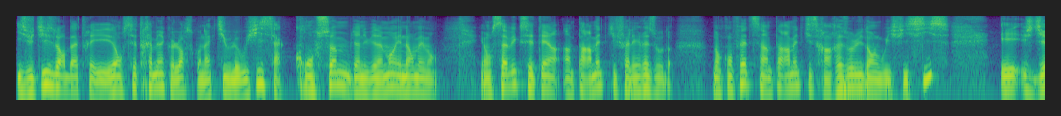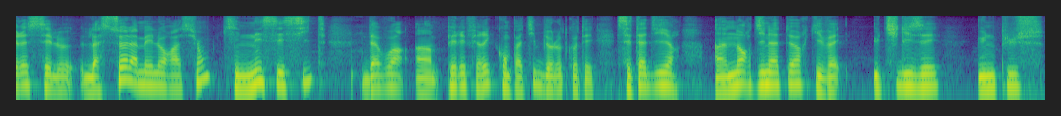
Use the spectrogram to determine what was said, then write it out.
ils utilisent leur batterie. Et on sait très bien que lorsqu'on active le Wi-Fi, ça consomme bien évidemment énormément. Et on savait que c'était un, paramètre qu'il fallait résoudre. Donc en fait, c'est un paramètre qui sera résolu dans le Wi-Fi 6. Et je dirais c'est la seule amélioration qui nécessite d'avoir un périphérique compatible de l'autre côté. C'est-à-dire un ordinateur qui va utiliser une puce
